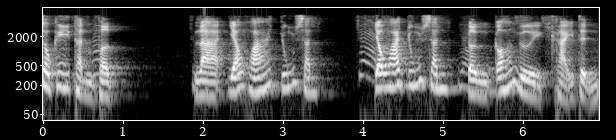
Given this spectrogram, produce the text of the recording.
Sau khi thành Phật là giáo hóa chúng sanh. Giáo hóa chúng sanh cần có người khải thịnh.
